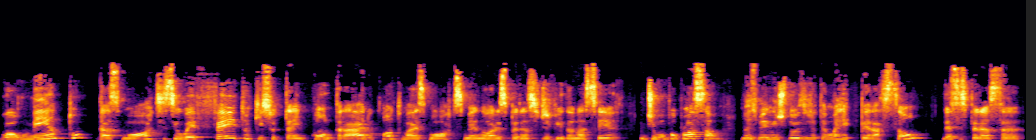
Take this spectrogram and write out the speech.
o aumento das mortes e o efeito que isso tem, contrário, quanto mais mortes, menor a esperança de vida ao nascer de uma população. Em 2022 já tem uma recuperação dessa esperança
